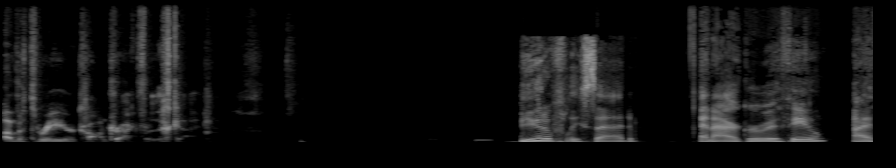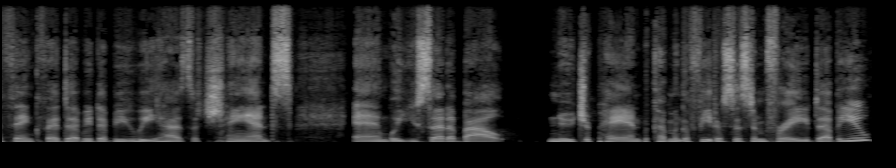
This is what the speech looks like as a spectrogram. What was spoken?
of a three year contract for this guy. Beautifully said. And I agree with you. I think that WWE has a chance. And what you said about New Japan becoming a feeder system for AEW,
